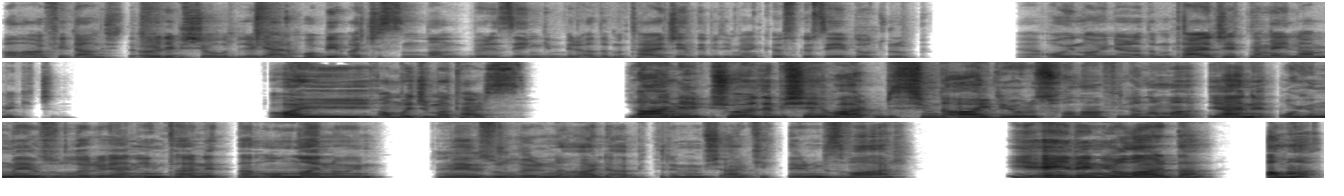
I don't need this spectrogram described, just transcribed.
Falan filan işte öyle bir şey olabilir. Yani hobi açısından böyle zengin bir adamı tercih edebilirim. Yani kös kös evde oturup yani oyun oynayan adamı tercih etmem eğlenmek için. Ay. Amacıma ters. Yani şöyle de bir şey var. Biz şimdi ay diyoruz falan filan ama yani oyun mevzuları yani internetten online oyun Evet. mevzularını hala bitirememiş erkeklerimiz var. İyi eğleniyorlar da. Ama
